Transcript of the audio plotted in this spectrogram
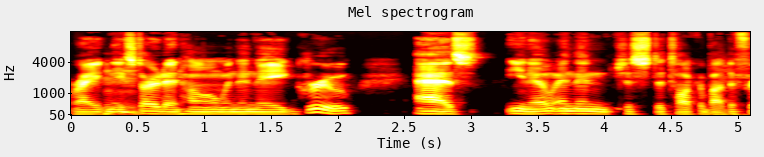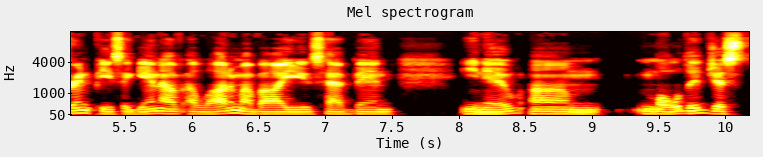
right? And mm-hmm. they started at home and then they grew as, you know, and then just to talk about the friend piece again, I've, a lot of my values have been, you know, um, molded just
